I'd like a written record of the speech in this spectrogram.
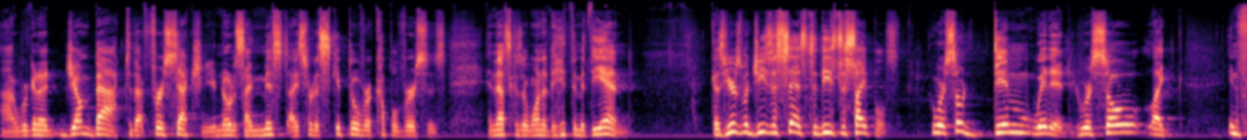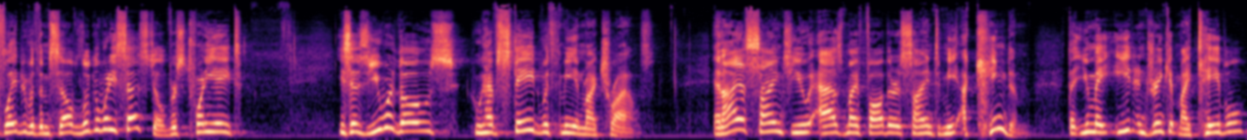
Uh, we're going to jump back to that first section. You notice I missed, I sort of skipped over a couple verses, and that's because I wanted to hit them at the end. Because here's what Jesus says to these disciples who are so dim witted, who are so like inflated with themselves. Look at what he says still, verse 28. He says, You are those who have stayed with me in my trials, and I assign to you, as my Father assigned to me, a kingdom that you may eat and drink at my table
